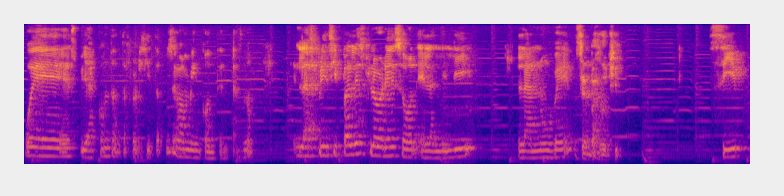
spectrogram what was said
pues ya con tanta florecita, pues se van bien contentas, ¿no? Las principales flores son el alelí, la nube, Cempasúchil. Sí,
